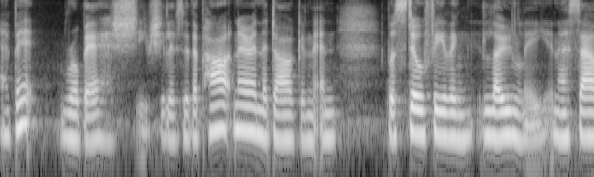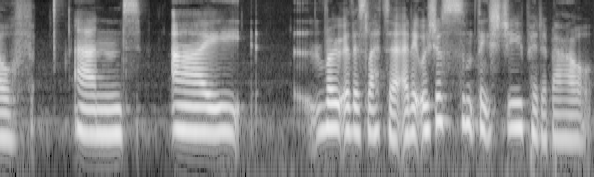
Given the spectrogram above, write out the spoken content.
a bit rubbish. She lives with a partner and the dog, and, and but still feeling lonely in herself. And I wrote her this letter, and it was just something stupid about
